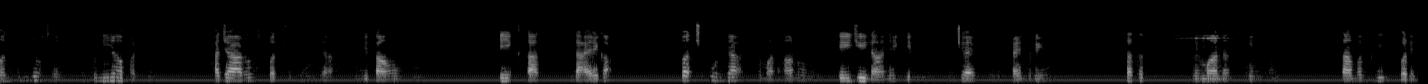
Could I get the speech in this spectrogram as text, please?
मंत्रियों सहित दुनिया भर के हज़ारों स्वच्छ ऊर्जा नेताओं को एक साथ लाएगा। स्वच्छ ऊर्जा समाधानों में तेज़ी लाने के लिए जैव रिफाइनरियों, सतत विमानन ईंधन, सामग्री त्वरित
